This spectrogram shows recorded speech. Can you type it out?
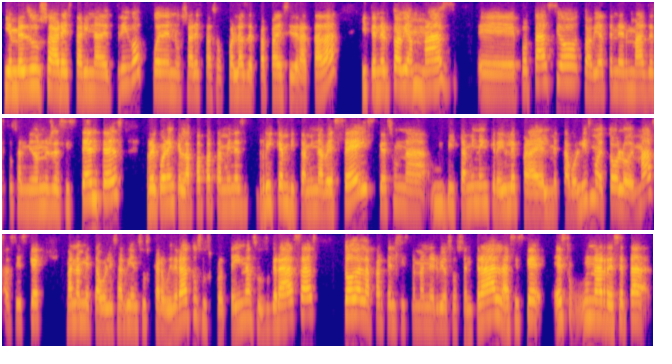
y en vez de usar esta harina de trigo, pueden usar estas hojuelas de papa deshidratada y tener todavía más eh, potasio, todavía tener más de estos almidones resistentes. Recuerden que la papa también es rica en vitamina B6, que es una vitamina increíble para el metabolismo de todo lo demás, así es que van a metabolizar bien sus carbohidratos, sus proteínas, sus grasas, toda la parte del sistema nervioso central, así es que es una receta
